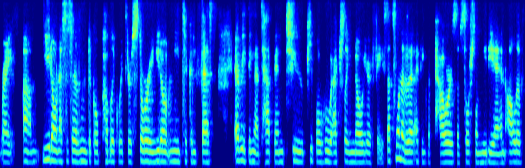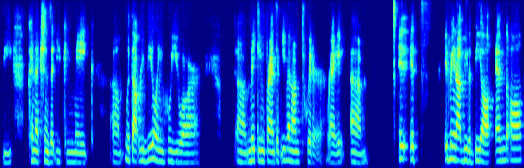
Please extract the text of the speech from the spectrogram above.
right? Um, you don't necessarily need to go public with your story. You don't need to confess everything that's happened to people who actually know your face. That's one of the i think the powers of social media and all of the connections that you can make um, without revealing who you are, um, making friends, like even on Twitter, right? Um, it, it's it may not be the be all end all,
